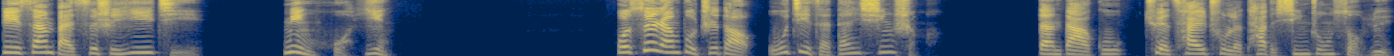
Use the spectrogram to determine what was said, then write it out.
第三百四十一集，命火硬。我虽然不知道无忌在担心什么，但大姑却猜出了他的心中所虑。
